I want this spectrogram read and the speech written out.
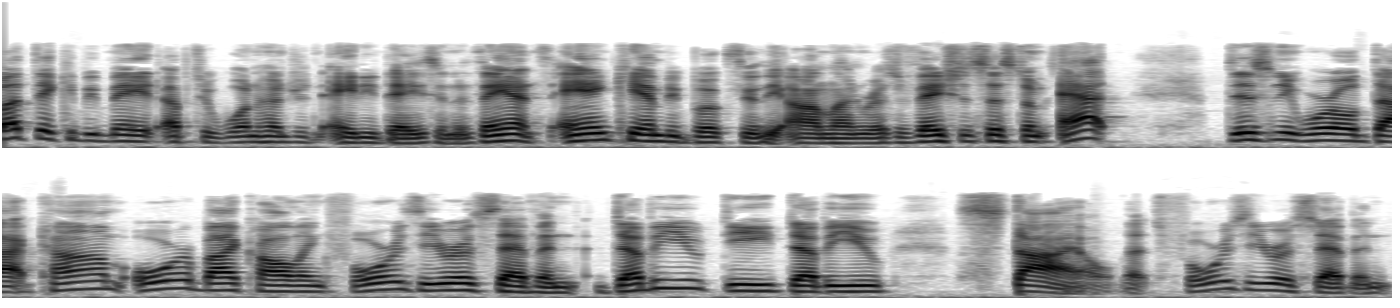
But they can be made up to 180 days in advance and can be booked through the online reservation system at DisneyWorld.com or by calling 407 WDW Style. That's 407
